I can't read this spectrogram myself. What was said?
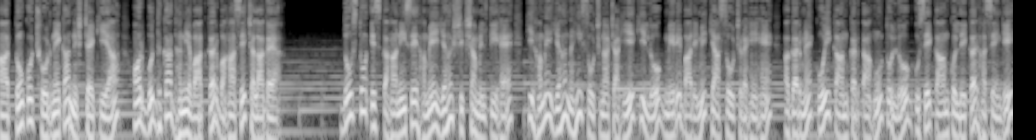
आदतों को छोड़ने का निश्चय किया और बुद्ध का धन्यवाद कर वहाँ से चला गया। दोस्तों, इस कहानी से हमें यह शिक्षा मिलती है कि हमें यह नहीं सोचना चाहिए कि लोग मेरे बारे में क्या सोच रहे हैं। अगर मैं कोई काम करता हूँ तो लोग उसे काम को लेकर हंसेंगे।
